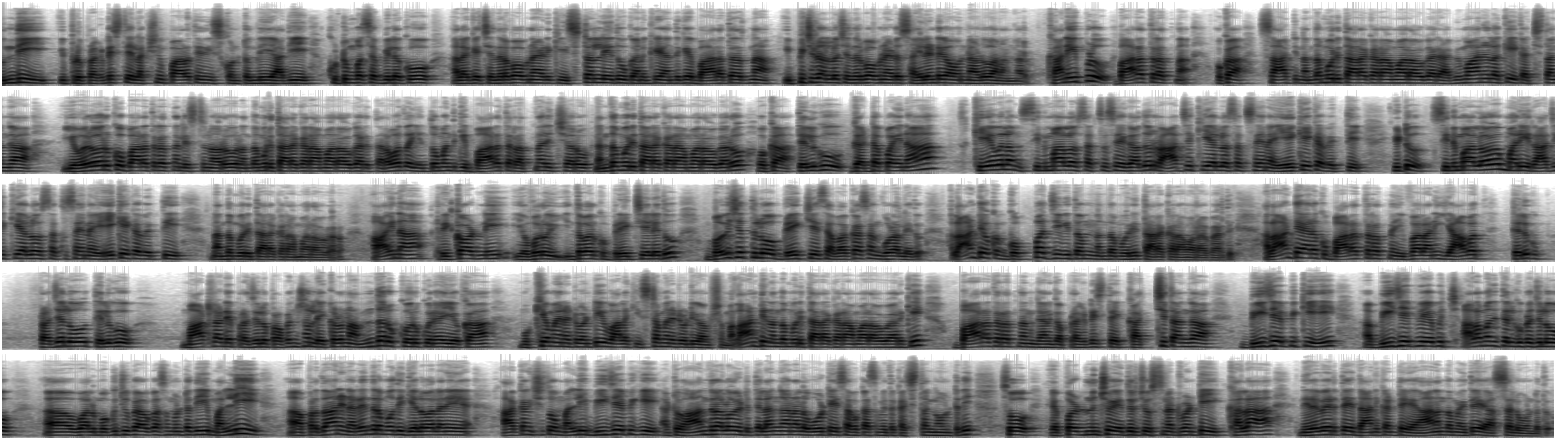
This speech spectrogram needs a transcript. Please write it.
ఉంది ఇప్పుడు ప్రకటిస్తే లక్ష్మీ పార్వతి తీసుకుంటుంది అది కుటుంబ సభ్యులకు అలాగే చంద్రబాబు నాయుడుకి ఇష్టం లేదు కనుక అందుకే భారతరత్న ఇప్పించడంలో చంద్రబాబు నాయుడు సైలెంట్గా ఉన్నాడు అని అన్నారు. కానీ ఇప్పుడు భారతరత్న ఒక సాటి నందమూరి తారక రామారావు గారి అభిమానులకి ఖచ్చితంగా ఎవరెవరికో భారతరత్నాలు ఇస్తున్నారు? నందమూరి తారక రామారావు గారి తర్వాత ఎంతో మందికి భారత రత్నాలు ఇచ్చారు? నందమూరి తారక రామారావు గారు ఒక తెలుగు గడ్డ పైన కేవలం సినిమాలో సక్సెసే కాదు రాజకీయాల్లో సక్సెస్ అయిన ఏకైక వ్యక్తి. ఇటు సినిమాలో మరి రాజకీయాల్లో సక్సెస్ అయిన ఏకైక వ్యక్తి నందమూరి తారక రామారావు గారు. ఆయన రికార్డ్ని ఎవరు ఇంతవరకు బ్రేక్ చేయలేదు భవిష్యత్తులో బ్రేక్ చేసే అవకాశం కూడా లేదు. అలాంటి ఒక గొప్ప జీవితం నందమూరి తారక రామారావు గారిది. అలాంటి ఆయనకు భారతరత్న ఇవ్వాలని యావత్ తెలుగు ప్రజలు తెలుగు మాట్లాడే ప్రజలు ప్రపంచంలో ఎక్కడున్న అందరూ కోరుకునే ఈ యొక్క ముఖ్యమైనటువంటి వాళ్ళకి ఇష్టమైనటువంటి అంశం. అలాంటి నందమూరి తారక రామారావు గారికి భారతరత్నం కనుక ప్రకటిస్తే ఖచ్చితంగా బీజేపీకి బీజేపీ వైపు చాలామంది తెలుగు ప్రజలు వాళ్ళు మొగ్గు చూపే అవకాశం ఉంటుంది. మళ్ళీ ప్రధాని నరేంద్ర మోదీ గెలవాలనే ఆకాంక్షతో మళ్ళీ బీజేపీకి అటు ఆంధ్రాలో ఇటు తెలంగాణలో ఓటేసే అవకాశం అయితే ఖచ్చితంగా ఉంటుంది. సో ఎప్పటి నుంచో ఎదురు చూస్తున్నటువంటి కళ నెరవేరితే దానికంటే ఆనందం అయితే అస్సలు ఉండదు.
